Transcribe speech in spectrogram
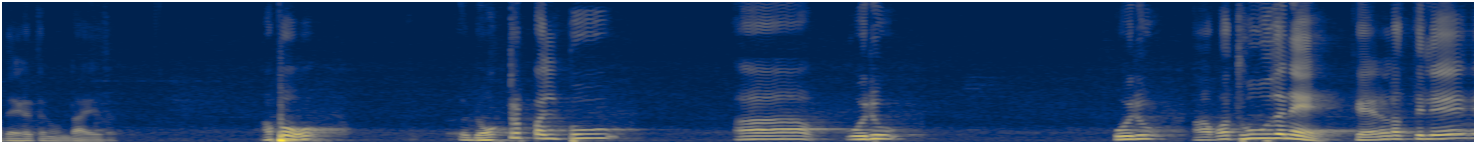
അദ്ദേഹത്തിനുണ്ടായത്. അപ്പോൾ ഡോക്ടർ പൽപു ഒരു ഒരു അവധൂതനെ കേരളത്തിലെ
